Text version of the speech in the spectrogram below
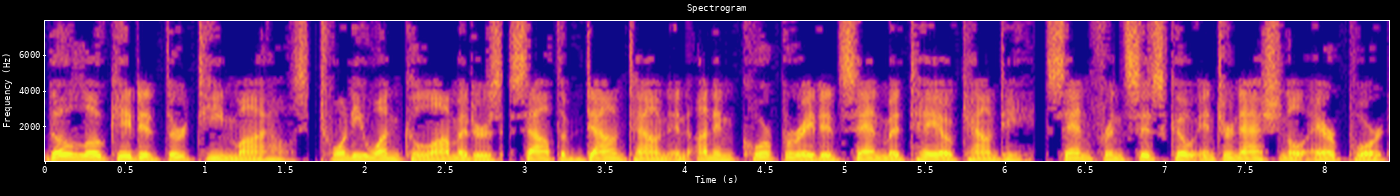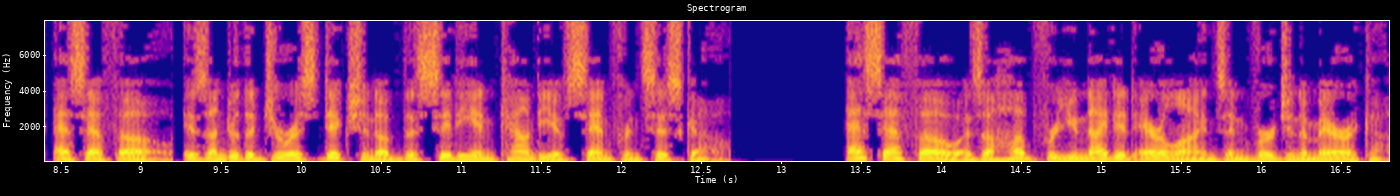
Though located 13 miles 21 kilometers south of downtown in unincorporated San Mateo County, San Francisco International Airport SFO is under the jurisdiction of the City and County of San Francisco. SFO is a hub for United Airlines and Virgin America.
